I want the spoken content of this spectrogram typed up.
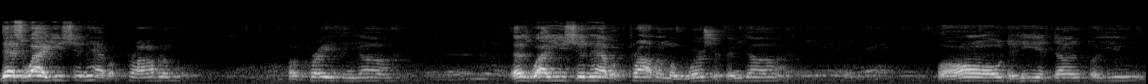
that's why you shouldn't have a problem of praising God. That's why you shouldn't have a problem of worshiping God for all that He had done for you,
